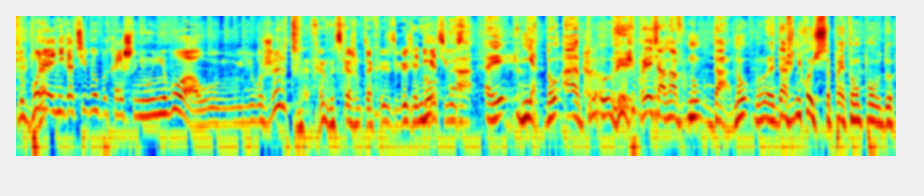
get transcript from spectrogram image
Ну, более да? негативный опыт, конечно, не у него, а у его жертвы, как бы, скажем так, негативный. Ну, а, э, нет, ну, а, понимаете, она, ну, да, ну, даже не хочется по этому поводу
